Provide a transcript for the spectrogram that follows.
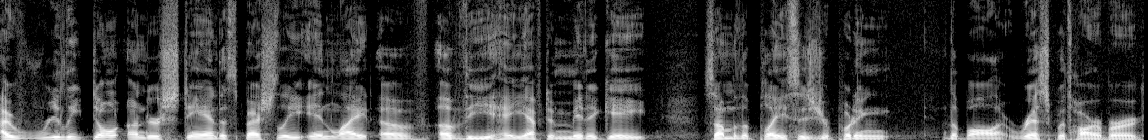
I really don't understand, especially in light of, of the hey, you have to mitigate some of the places you're putting the ball at risk with Haarberg.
